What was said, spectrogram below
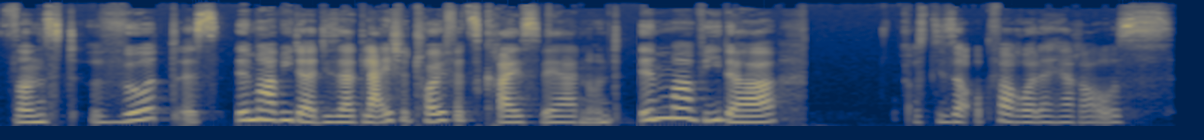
Sonst wird es immer wieder dieser gleiche Teufelskreis werden und immer wieder aus dieser Opferrolle heraus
